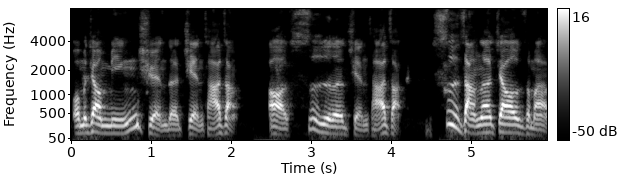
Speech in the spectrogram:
我们叫民选的检察长啊，市的检察长，市长呢叫什么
